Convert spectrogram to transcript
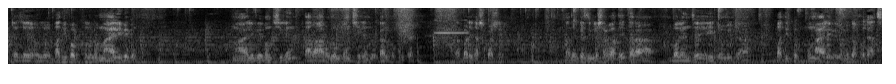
এটা যে হলো বাদীপক্ষ হলো মায়ালি বেগম। মায়ালি বেগম ছিলেন তারা আরও লোকজন ছিলেন লোকাল ওখানকার তার বাড়ির আশেপাশে তাদেরকে জিজ্ঞাসাবাদে তারা বলেন যে এই জমিটা বাদীপক্ষ মায়ালি বেগমের দখলে আছে।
